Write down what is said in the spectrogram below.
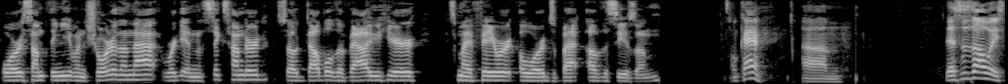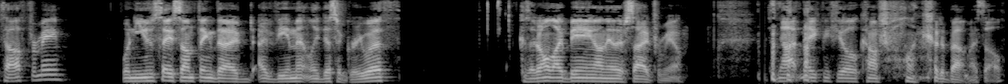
or something even shorter than that. We're getting 600. So double the value here. It's my favorite awards bet of the season. Okay. Um, this is always tough for me when you say something that I, I vehemently disagree with because I don't like being on the other side from you. It does not make me feel comfortable and good about myself.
